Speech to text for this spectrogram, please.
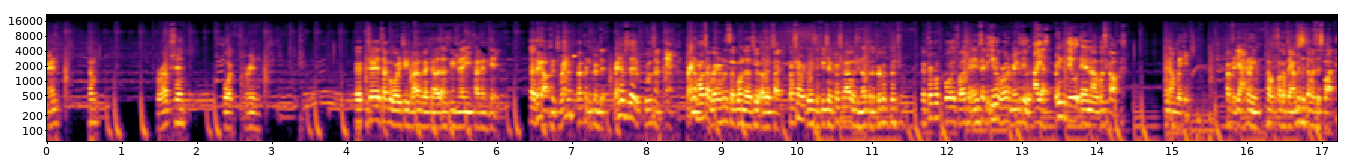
random, corruption, or print? Consider the type of word choose violent effect, that's that you in the game. No, three options. Random, corruption, encrypted. Random is the rules on Random ones are random is like one of the two other types. Crush is the feature crush about, which is known for the purple the purple spoiler function, and it's like either road or make a deal. Ah, yes, bring the deal in, uh, what's it called? And I'm blinking. Okay, yeah, I don't even know what the fuck I'm saying. I'm just done with this spot.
